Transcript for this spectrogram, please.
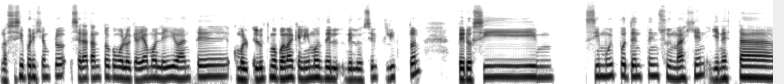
No sé si, por ejemplo, será tanto como lo que habíamos leído antes, como el, último poema que leímos de, de Lucille Clifton, pero sí sí muy potente en su imagen y en esta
